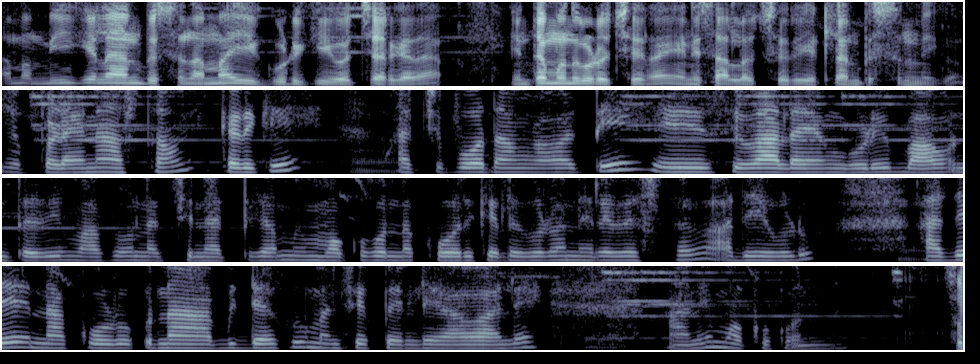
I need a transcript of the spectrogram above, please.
అమ్మ మీకు ఎలా అనిపిస్తుంది అమ్మా? ఈ గుడికి వచ్చారు కదా ఇంతకుముందు కూడా వచ్చారా? ఎన్నిసార్లు వచ్చారు? ఎట్లా అనిపిస్తుంది మీకు? ఎప్పుడైనా వస్తాం ఇక్కడికి. వచ్చిపోతాం కాబట్టి ఈ శివాలయం గుడి బాగుంటుంది. మాకు నచ్చినట్టుగా మేము మొక్కుకున్న కోరికలు కూడా నెరవేరుస్తాడు ఆ దేవుడు అదే నా కొడుకు నా బిడ్డకు మంచి పెళ్ళి కావాలి అని మొక్కుకున్నాం. సో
